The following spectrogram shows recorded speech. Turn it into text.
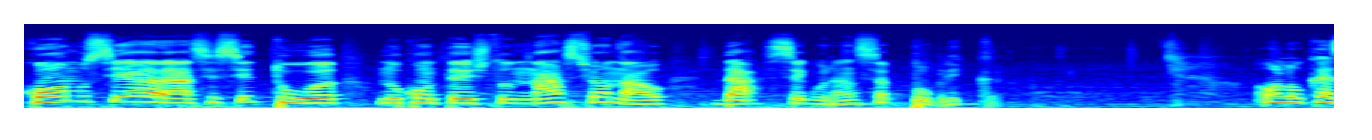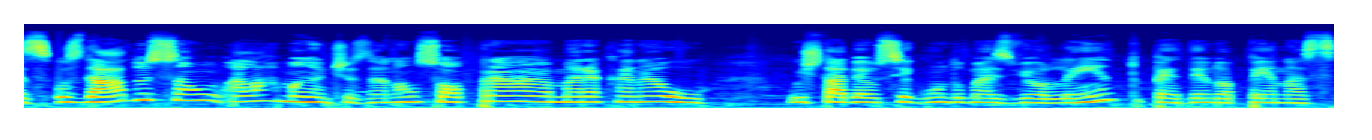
como o Ceará se situa no contexto nacional da segurança pública. Ô Lucas, os dados são alarmantes, né? não só para Maracanaú. O estado é o segundo mais violento, perdendo apenas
